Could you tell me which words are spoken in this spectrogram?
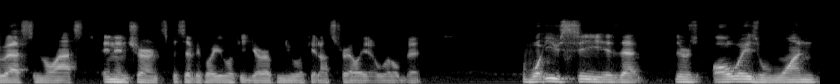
U.S. in the last in insurance specifically, you look at Europe and you look at Australia a little bit. What you see is that there's always one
